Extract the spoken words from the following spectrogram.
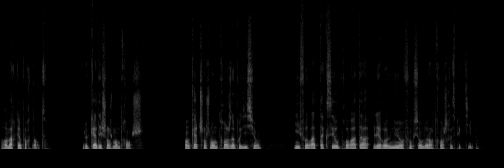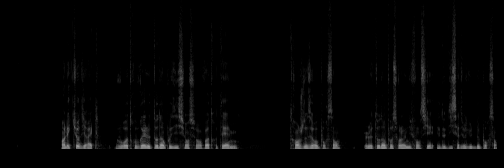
Remarque importante. Le cas des changements de tranche. En cas de changement de tranche d'imposition, il faudra taxer au prorata les revenus en fonction de leurs tranches respectives. En lecture directe, vous retrouverez le taux d'imposition sur votre TMI. Tranche de 0%, le taux d'impôt sur le revenu foncier est de 17,2%.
